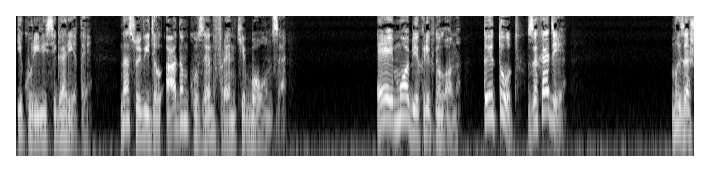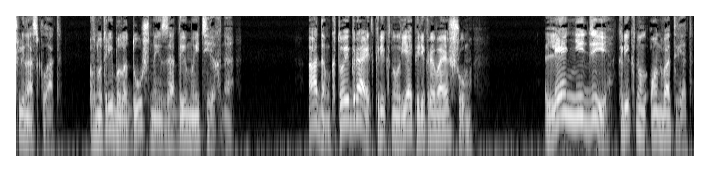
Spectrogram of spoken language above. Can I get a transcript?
и курили сигареты. Нас увидел Адам, кузен Фрэнки Боунза. «Эй, Моби!» — крикнул он. «Ты тут! Заходи!» Мы зашли на склад. Внутри было душно из-за дыма и техно. «Адам, кто играет?» — крикнул я, перекрывая шум. «Ленни Ди!» — крикнул он в ответ.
